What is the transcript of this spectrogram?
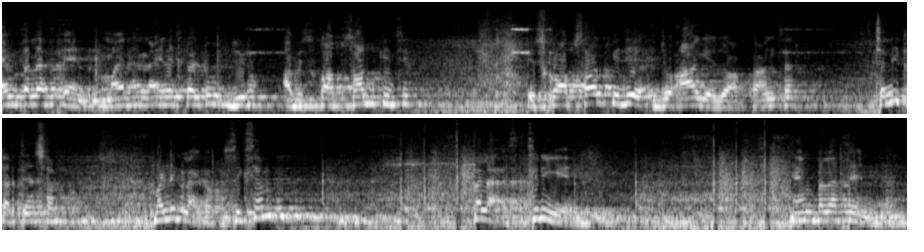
m plus n minus nine equal to zero अब इसको आप सॉल्व कीजिए। इसको आप सॉल्व कीजिए, जो आ गया, जो आपका आंसर चलिए करते हैं सॉल्व मल्टीप्लाई करो। Six m plus three m m plus n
